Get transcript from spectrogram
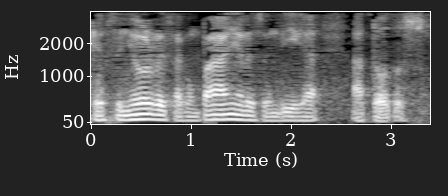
Que el Señor les acompañe, les bendiga a todos.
